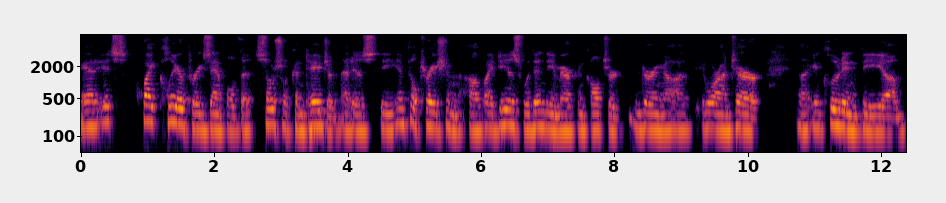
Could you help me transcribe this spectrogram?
and it's quite clear, for example, that social contagion, that is the infiltration of ideas within the American culture during uh, the war on terror, uh, including the um,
